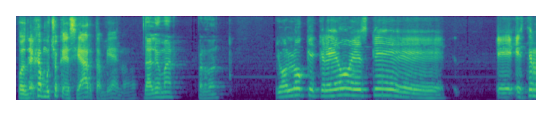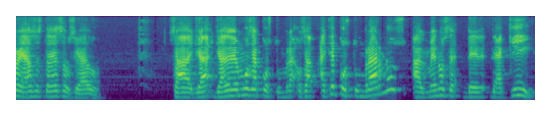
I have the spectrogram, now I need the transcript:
pues deja mucho que desear también, ¿no? Dale, Omar, perdón. Yo lo que creo es que eh, este Rayados está desahuciado. O sea, ya, ya debemos de acostumbrar, o sea, hay que acostumbrarnos, al menos de, de- aquí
